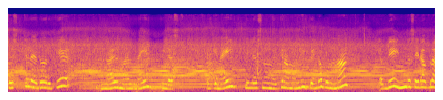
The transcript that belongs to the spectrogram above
செஸ்ட்டில் ஏதோ இருக்குது nail nail nail pillars okay nail பில்லர்ஸ்னு ஒன்று இருக்குது நம்ம வந்து இப்போ எங்கே போகணும்னா அப்படியே இந்த சைடாப்பில்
